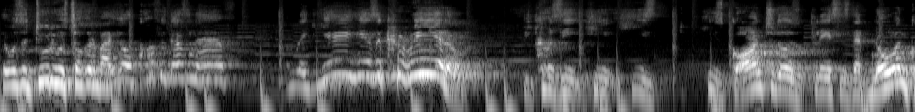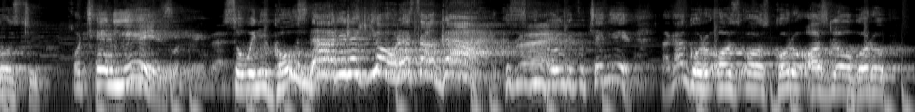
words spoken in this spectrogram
there was a dude who was talking about, yo, Coffee doesn't have. I'm like, yeah, he has a career though, because he he he's he's gone to those places that no one goes to for ten years. So when he goes now, they're like, yo, that's our guy, because he's Right. been going there for ten years. Like I go to Os, Os go to Oslo, go to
